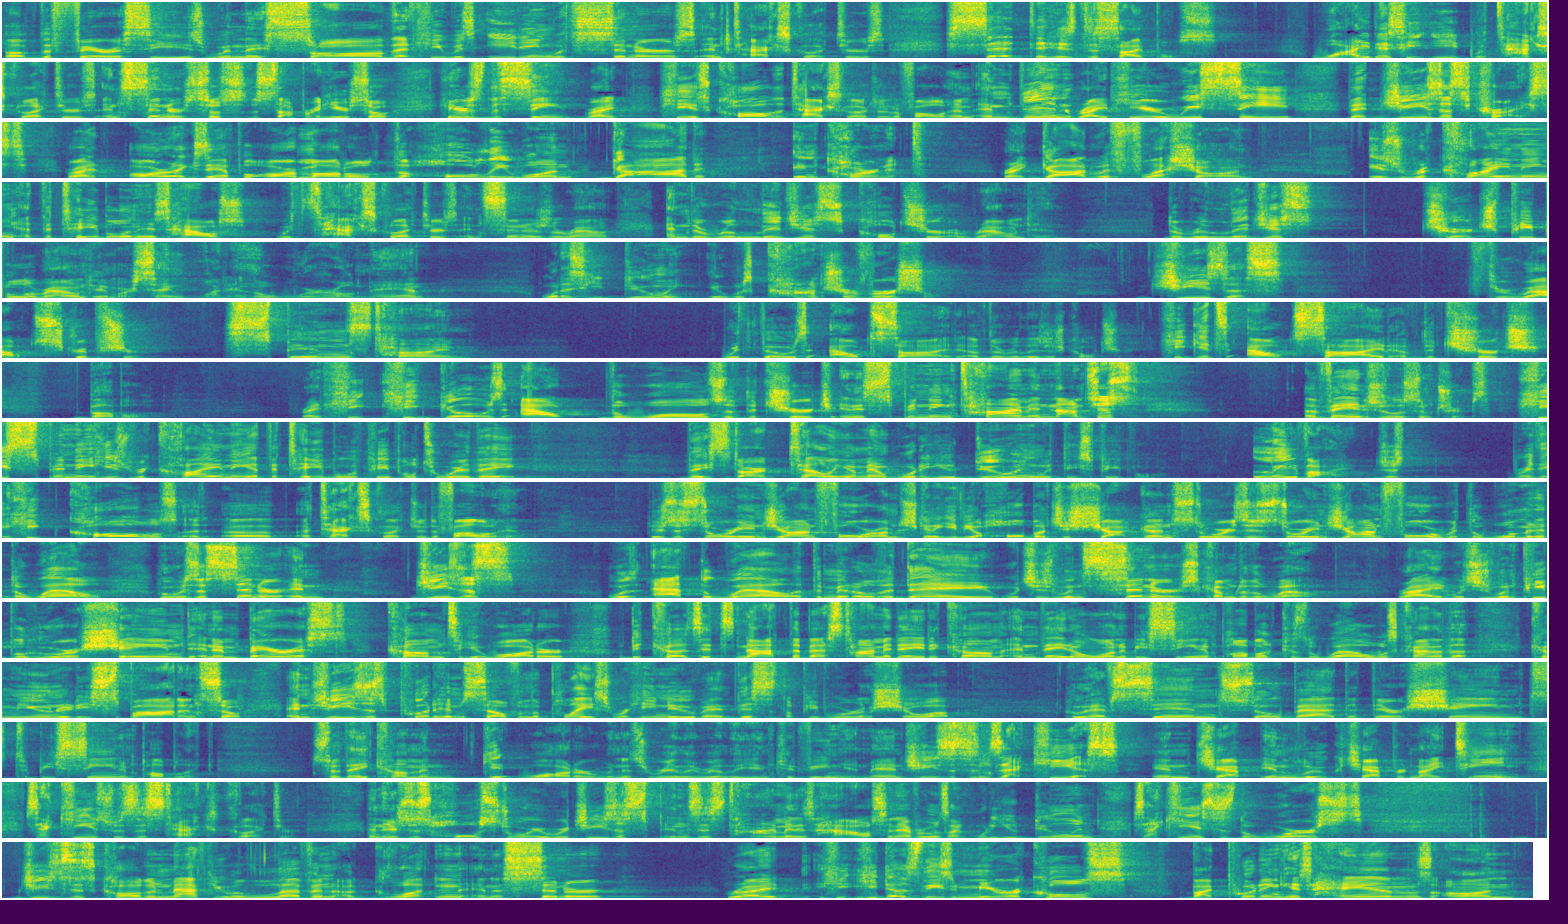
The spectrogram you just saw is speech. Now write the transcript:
of the Pharisees, when they saw that he was eating with sinners and tax collectors, said to his disciples, why does he eat with tax collectors and sinners? So stop right here. So here's the scene, right? He is called a tax collector to follow him. And then right here, we see that Jesus Christ, right? Our example, our model, the Holy One, God incarnate, right? God with flesh on, is reclining at the table in his house with tax collectors and sinners around. And the religious culture around him, the religious church people around him are saying, What in the world, man? What is he doing? It was controversial. Jesus, throughout Scripture, spends time with those outside of the religious culture. He gets outside of the church bubble, right? He, he goes out the walls of the church and is spending time, and not just evangelism trips. He's spending, he's reclining at the table with people to where they, they start telling him, man, what are you doing with these people? Levi, just, he calls a, a, a tax collector to follow him. There's a story in John 4. I'm just going to give you a whole bunch of shotgun stories. There's a story in John 4 with the woman at the well who was a sinner. And Jesus was at the well at the middle of the day, which is when sinners come to the well, right? Which is when people who are ashamed and embarrassed come to get water because it's not the best time of day to come and they don't want to be seen in public because the well was kind of the community spot. And so, and Jesus put himself in the place where he knew, man, this is the people who are going to show up who have sinned so bad that they're ashamed to be seen in public. So they come and get water when it's really, really inconvenient. Man, Jesus and Zacchaeus in, chap- in Luke chapter 19, Zacchaeus was this tax collector. And there's this whole story where Jesus spends his time at his house, and everyone's like, What are you doing? Zacchaeus is the worst. Jesus is called in Matthew 11 a glutton and a sinner, right? He, he does these miracles by putting his hands on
